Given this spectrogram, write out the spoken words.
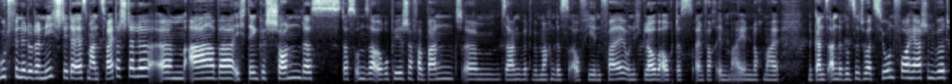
gut findet oder nicht, steht da erstmal an zweiter Stelle. Ähm, aber ich denke schon, dass, dass unser europäischer Verband ähm, sagen wird, wir machen das auf jeden Fall. Und ich glaube auch, dass einfach im Mai nochmal eine ganz andere Situation vorherrschen wird.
